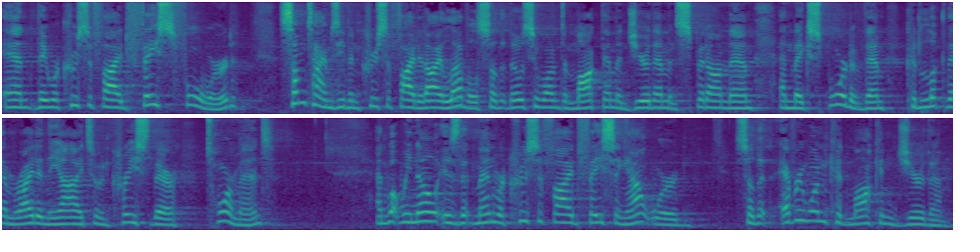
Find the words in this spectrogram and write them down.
and they were crucified face forward, sometimes even crucified at eye level, so that those who wanted to mock them and jeer them and spit on them and make sport of them could look them right in the eye to increase their torment. And what we know is that men were crucified facing outward so that everyone could mock and jeer them.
